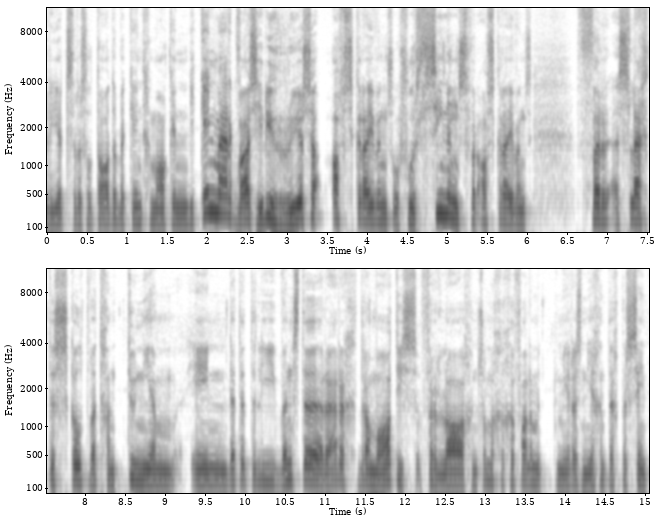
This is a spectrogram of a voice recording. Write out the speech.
reeds resultate bekend gemaak en die kenmerk was hierdie reuse afskrywings of voorsienings vir afskrywings vir 'n slegte skuld wat gaan toeneem en dit het hulle winste regtig dramaties verlaag in sommige gevalle met meer as 90%.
